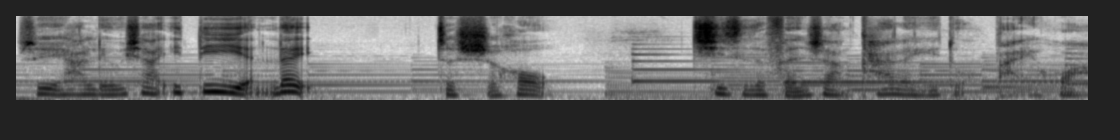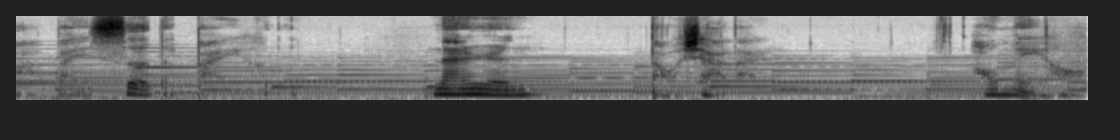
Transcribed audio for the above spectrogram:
所以他流下一滴眼泪。这时候，妻子的坟上开了一朵白花，白色的百合。男人倒下来了，好美哈、哦！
